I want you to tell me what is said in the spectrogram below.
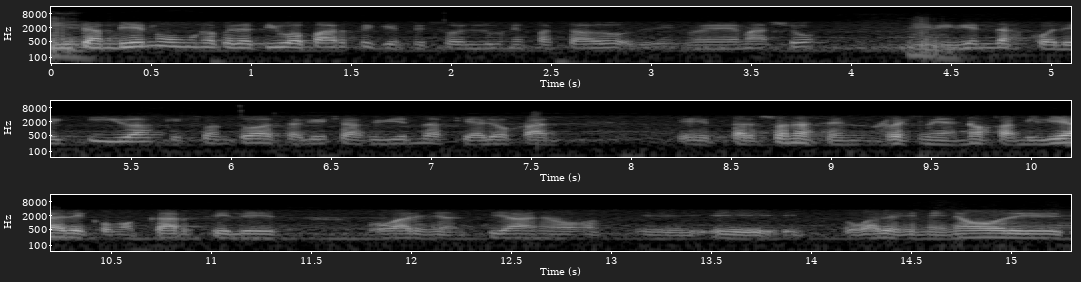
Y también un operativo aparte que empezó el lunes pasado, el 9 de mayo, de viviendas colectivas, que son todas aquellas viviendas que alojan eh, personas en regímenes no familiares, como cárceles, hogares de ancianos, eh, eh, hogares de menores,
